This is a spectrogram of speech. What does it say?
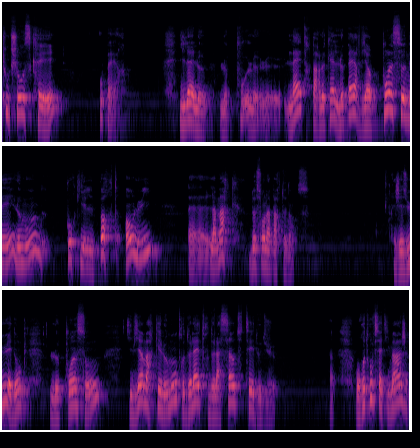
toute chose créée au Père. Il est le, l'être par lequel le Père vient poinçonner le monde pour qu'il porte en lui euh, la marque de son appartenance. Jésus est donc le poinçon qui vient marquer le montre de l'être de la sainteté de Dieu. On retrouve cette image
